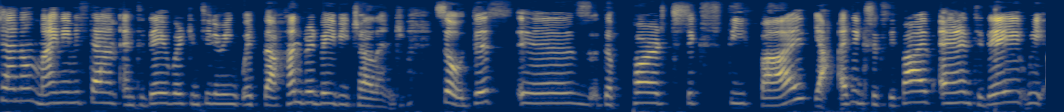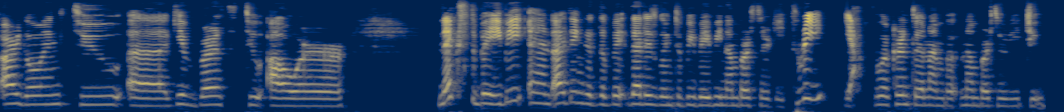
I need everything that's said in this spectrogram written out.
channel. My name is Tam and today we're continuing with the 100 baby challenge. So this is the part 65. Yeah, I think 65 and today we are going to uh, give birth to our next baby and I think that the that is going to be baby number 33 yeah we're currently number number 32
